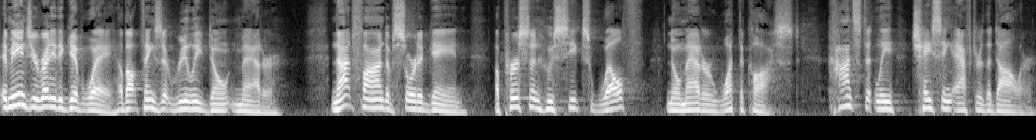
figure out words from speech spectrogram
It means you're ready to give way about things that really don't matter. Not fond of sordid gain, a person who seeks wealth no matter what the cost constantly chasing after the dollar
